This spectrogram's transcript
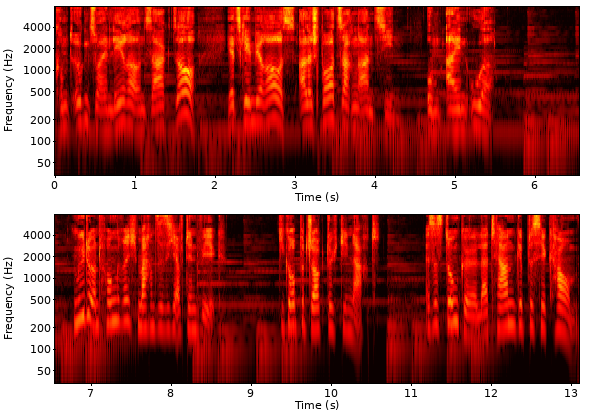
Kommt irgend so ein Lehrer und sagt, so, jetzt gehen wir raus, alle Sportsachen anziehen. Um 1 Uhr. Müde und hungrig machen sie sich auf den Weg. Die Gruppe joggt durch die Nacht. Es ist dunkel, Laternen gibt es hier kaum.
